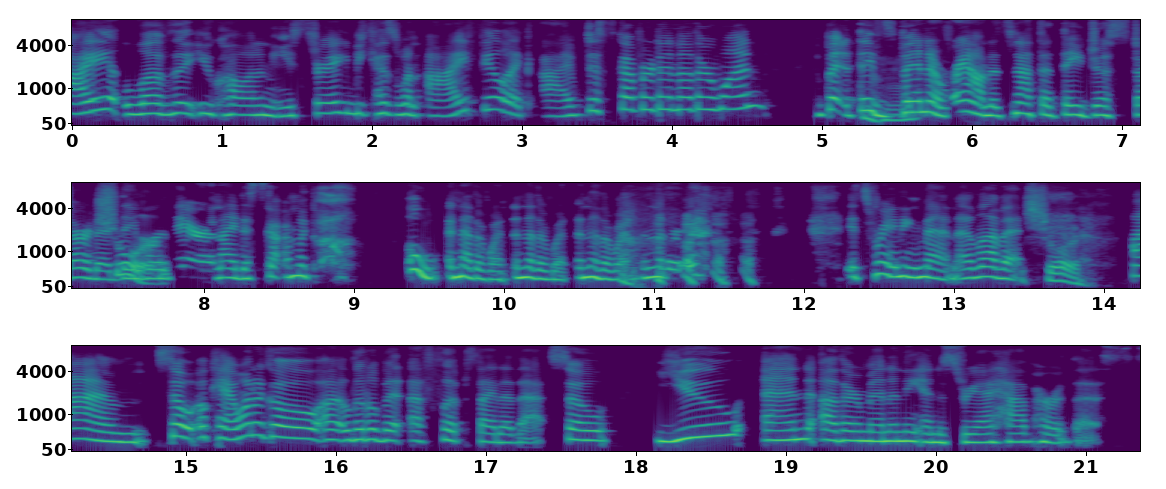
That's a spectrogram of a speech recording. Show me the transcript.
I love that you call it an Easter egg because when I feel like I've discovered another one, but they've mm-hmm. been around. It's not that they just started; sure. they were there, and I discovered. I'm like, oh, another one, another one, another one, another one. it's raining men. I love it. Sure. Um, so okay, I want to go a little bit a flip side of that. So you and other men in the industry, I have heard this,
